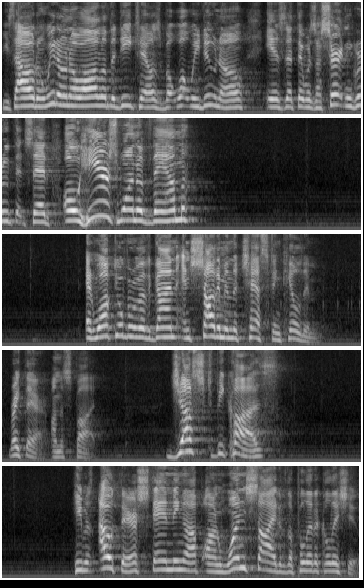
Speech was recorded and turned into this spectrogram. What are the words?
He's out, and we don't know all of the details, but what we do know is that there was a certain group that said, Oh, here's one of them. And walked over with a gun and shot him in the chest and killed him right there on the spot. Just because he was out there standing up on one side of the political issue.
